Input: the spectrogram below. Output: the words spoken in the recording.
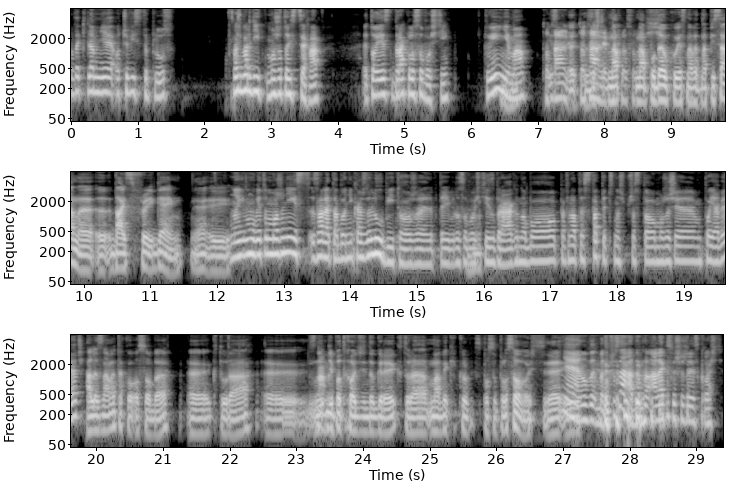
No taki dla mnie oczywisty plus, choć bardziej może to jest cecha, to jest brak losowości. Tu jej nie ma. Totalny, E, totalny zresztą na, na pudełku jest nawet napisane e, Dice Free Game. Nie? I, No i mówię, to może nie jest zaleta, bo nie każdy lubi to, że tej losowości jest brak, no bo pewna też statyczność przez to może się pojawiać. ale znamy taką osobę, e, która e, nie, nie podchodzi do gry, która ma w jakikolwiek sposób losowość. Nie, Nie, no bez przesady, no ale jak słyszy, że jest kość,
